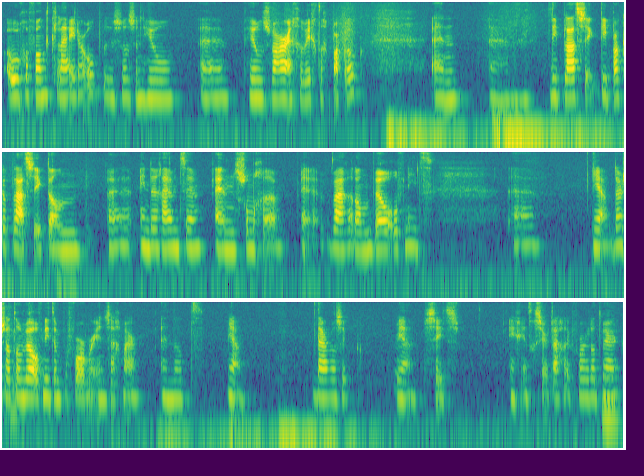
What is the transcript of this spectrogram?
ogen van klei erop. Dus dat was een heel, eh, heel zwaar en gewichtig pak ook. En ehm, die, plaatste ik, die pakken plaatste ik dan eh, in de ruimte. En sommige eh, waren dan wel of niet. ja, daar zat dan wel of niet een performer in, zeg maar. En dat, ja, daar was ik ja, steeds in geïnteresseerd eigenlijk voor dat werk.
